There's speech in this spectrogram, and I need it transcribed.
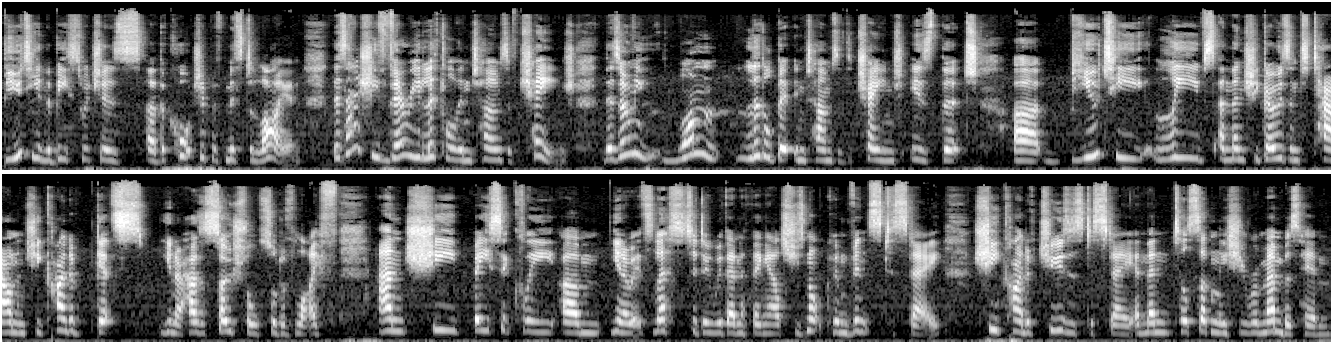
Beauty and the Beast, which is uh, the courtship of Mr. Lion, there's actually very little in terms of change. There's only one little bit in terms of the change is that uh, Beauty leaves and then she goes into town and she kind of gets, you know, has a social sort of life. And she basically, um, you know, it's less to do with anything else. She's not convinced to stay. She kind of chooses to stay and then until suddenly she remembers him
